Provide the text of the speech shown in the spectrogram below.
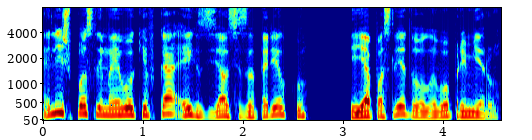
Лишь после моего кивка Экс взялся за тарелку, и я последовал его примеру.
